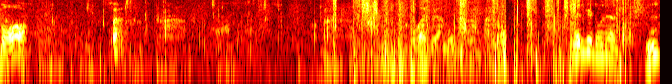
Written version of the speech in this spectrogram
뭐 뭐가 먹는 거야 렌즈 돌려야 응?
